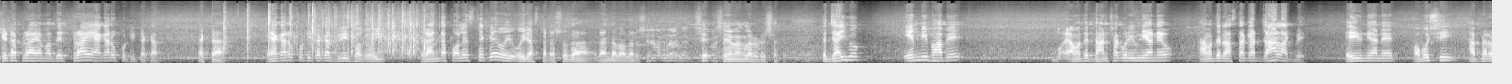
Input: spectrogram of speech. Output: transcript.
সেটা প্রায় আমাদের প্রায় এগারো কোটি টাকার একটা এগারো কোটি টাকার ব্রিজ হবে ওই রান্দা কলেজ থেকে ওই ওই রাস্তাটা সোজা রান্দা বাজারের সাথে। শেরেবাংলা রোডের সাথে। তা যাই হোক এমনিভাবে আমাদের ধানসাগর ইউনিয়নেও আমাদের রাস্তাঘাট যা লাগবে এই ইউনিয়নের অবশ্যই আপনারা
